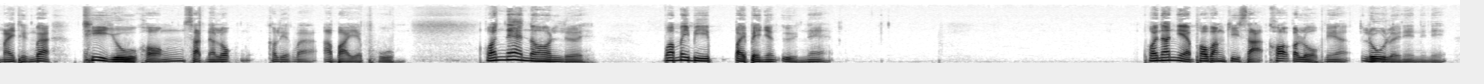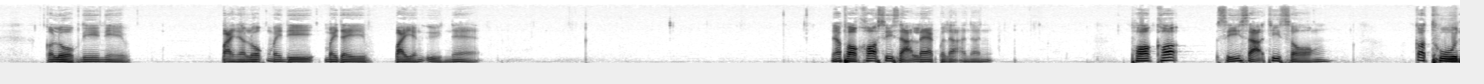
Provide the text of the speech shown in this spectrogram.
หมายถึงว่าที่อยู่ของสัตว์นรกเขาเรียกว่าอบายภูมิว่าแน่นอนเลย ว่าไม่มีไปเป็นอย่างอื่นแน่ เพราะนั้นเนี่ยพอวังกีสะเคาะกระโหลกเนี่ยรู้เลยนี่นี่นี่กระโหลกนี่นี่ไปนรกไม่ดีไม่ได้ไปอย่างอื่นแน่ นะพอเคาะศีรษะแรกไปแล้วอันนั้น พอเคาะศีรษะที่สองก็ทูล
